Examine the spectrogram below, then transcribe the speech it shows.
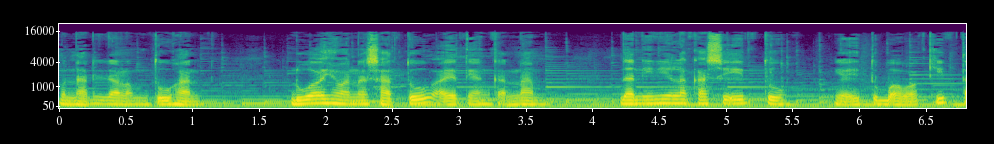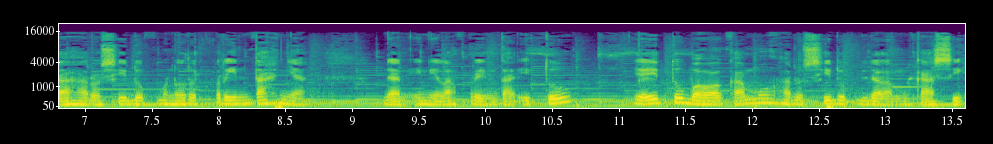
benar di dalam Tuhan. 2 Yohanes 1 ayat yang ke-6. Dan inilah kasih itu, yaitu bahwa kita harus hidup menurut perintahnya. Dan inilah perintah itu, yaitu bahwa kamu harus hidup di dalam kasih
